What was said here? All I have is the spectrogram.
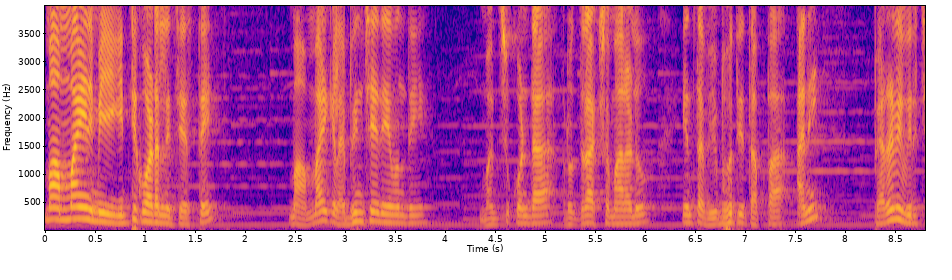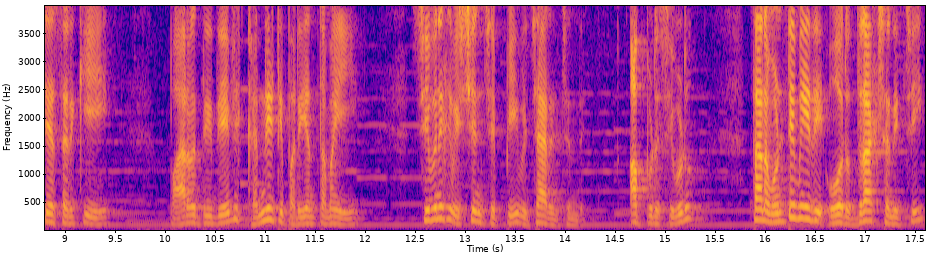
మా అమ్మాయిని మీ ఇంటి కోడల్ని చేస్తే మా అమ్మాయికి లభించేదేముంది? మంచుకొండ రుద్రాక్షమాలలు ఇంత విభూతి తప్ప అని పెదవి విరిచేసరికి పార్వతీదేవి కన్నీటి పర్యంతమై శివునికి విషయం చెప్పి విచారించింది. అప్పుడు శివుడు తన ఒంటి మీది ఓ రుద్రాక్షనిచ్చి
